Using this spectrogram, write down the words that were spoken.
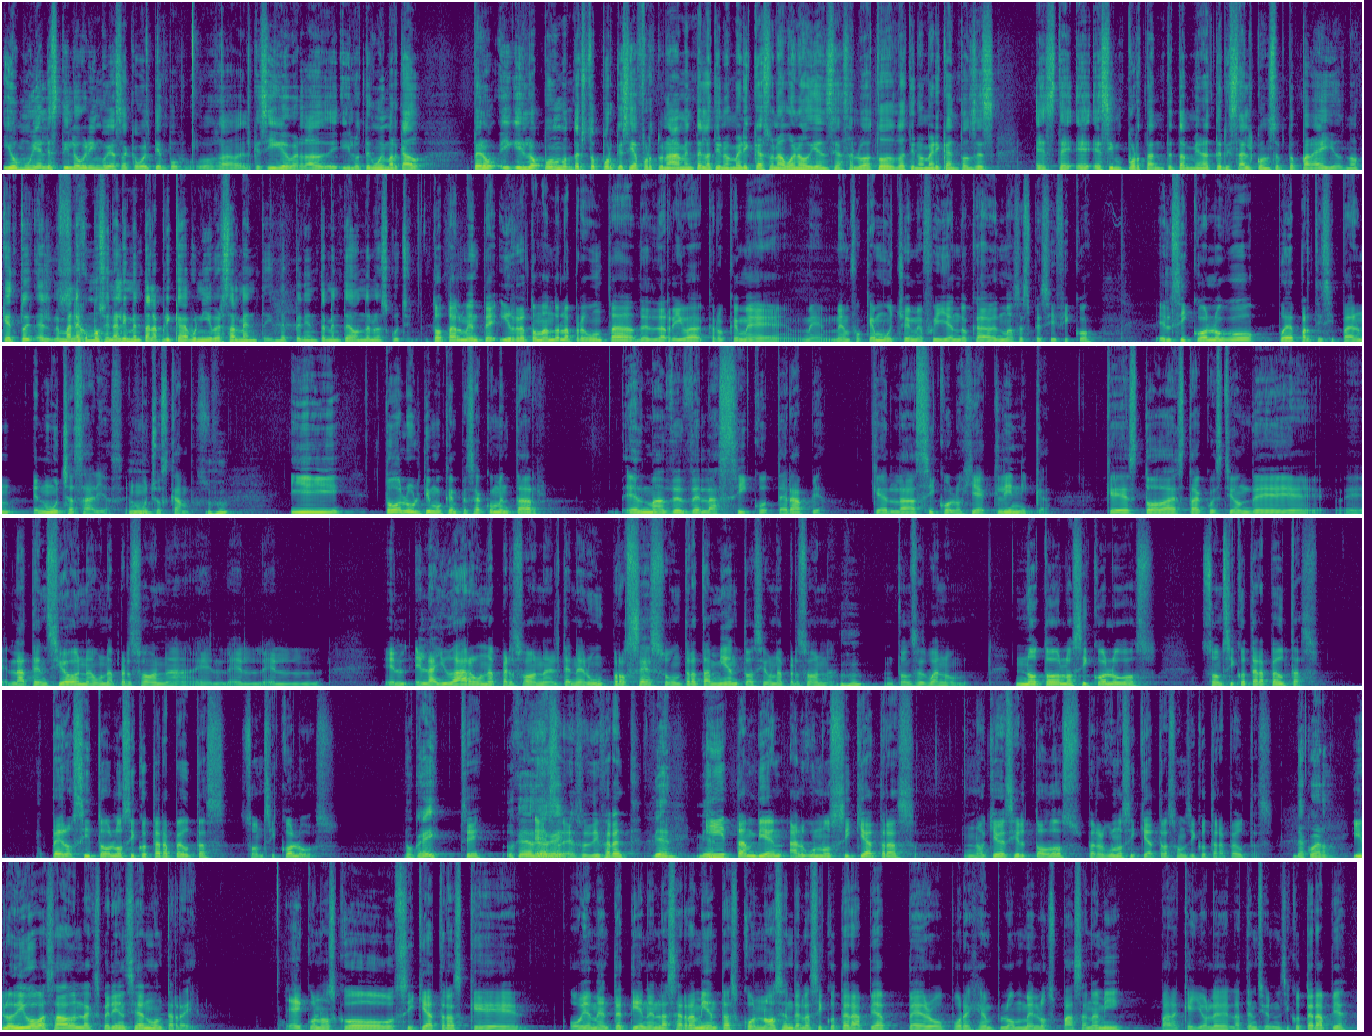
yo muy el estilo gringo, ya se acabó el tiempo, o sea, el que sigue, ¿verdad? Y lo tengo muy marcado. Pero, y, y lo pongo en contexto porque sí, afortunadamente Latinoamérica es una buena audiencia, saludo a todos Latinoamérica, entonces este, e- es importante también aterrizar el concepto para ellos, ¿no? Que el manejo Sí. emocional y mental aplica universalmente, independientemente de dónde nos escuchen. Totalmente. Y retomando la pregunta desde arriba, creo que me, me- me enfoqué mucho y me fui yendo cada vez más específico. El psicólogo puede participar en, en muchas áreas, en muchos campos. Y todo lo último que empecé a comentar es más desde la psicoterapia, que es la psicología clínica, que es toda esta cuestión de eh, la atención a una persona, el, el- el- el- el ayudar a una persona, el tener un proceso, un tratamiento hacia una persona. Entonces, bueno, no todos los psicólogos son psicoterapeutas, pero sí todos los psicoterapeutas son psicólogos. ¿Ok? ¿Sí? Ok, ok, eso, eso es diferente. Bien, bien. Y también algunos psiquiatras, no quiero decir todos, pero algunos psiquiatras son psicoterapeutas. De acuerdo. Y lo digo basado en la experiencia en Monterrey. Eh, conozco psiquiatras que obviamente tienen las herramientas, conocen de la psicoterapia, pero por ejemplo me los pasan a mí para que yo le dé la atención en psicoterapia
